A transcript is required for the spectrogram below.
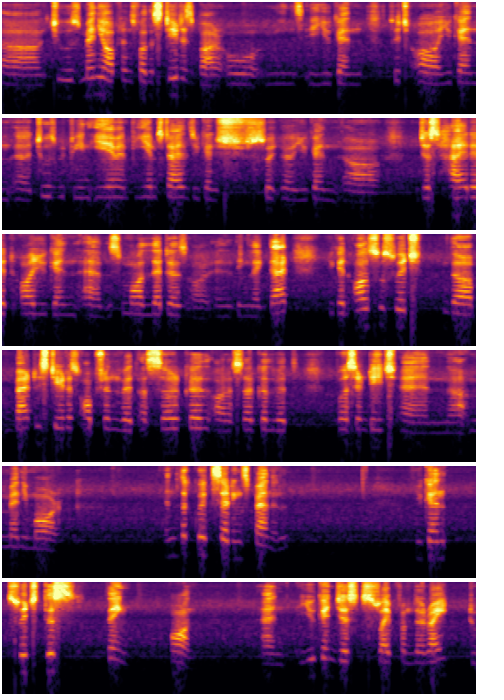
uh, choose many options for the status bar or means you can switch or you can uh, choose between AM and PM styles. You can uh, you can uh, just hide it or you can have small letters or anything like that. You can also switch the battery status option with a circle or a circle with percentage and uh, many more. In the quick settings panel you can switch this thing on and you can just swipe from the right to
